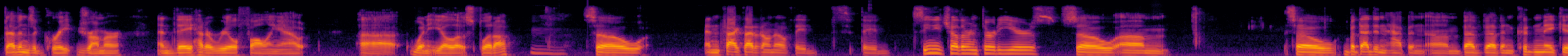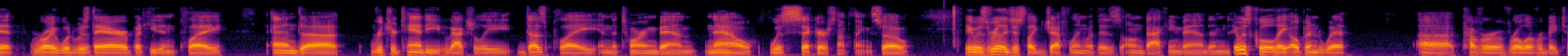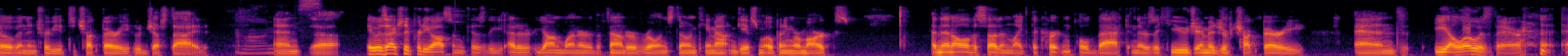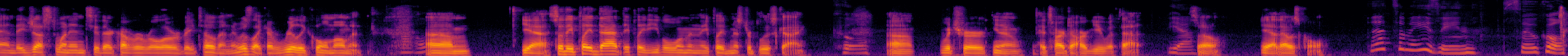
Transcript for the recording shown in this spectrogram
Bevan's a great drummer, and they had a real falling out uh, when ELO split up. Mm. So, in fact, I don't know if they'd they'd seen each other in 30 years. So, um, so, but that didn't happen. Um, Bev Bevan couldn't make it. Roy Wood was there, but he didn't play, and uh, Richard Tandy, who actually does play in the touring band now, was sick or something. So, it was really just like Jeff Lynne with his own backing band, and it was cool. They opened with a cover of "Roll Over Beethoven" in tribute to Chuck Berry, who just died Oh, and uh, it was actually pretty awesome because the editor Jan Wenner, the founder of Rolling Stone, came out and gave some opening remarks, and then all of a sudden, like the curtain pulled back, and there's a huge image of Chuck Berry, and ELO is there, and they just went into their cover of "Roll Over Beethoven." It was like a really cool moment. Um, yeah, so they played that. They played "Evil Woman." They played "Mr. Blue Sky," cool. um, which were you know it's hard to argue with that. Yeah. So yeah, that was cool. That's amazing. So cool.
